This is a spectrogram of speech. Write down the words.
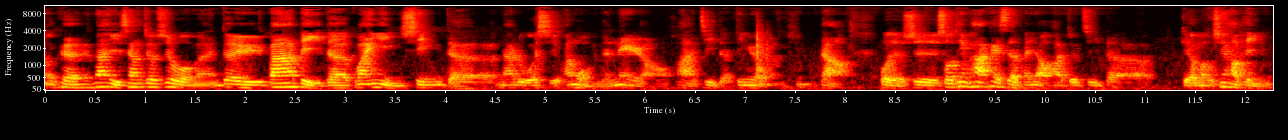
o k 那以上就是我们对于芭比的观影心得。那如果喜欢我们的内容的话，记得订阅我们的频道，或者是收听 Podcast 的朋友的话，就记得给我们五星好评。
